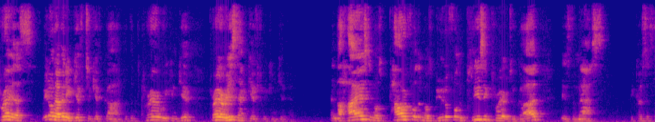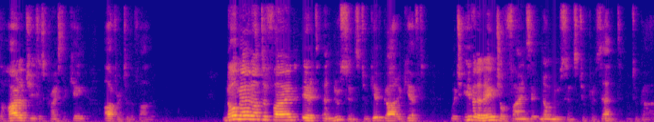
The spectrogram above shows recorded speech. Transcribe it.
pray, that's we don't have any gift to give God, but the prayer we can give, prayer is that gift we can give Him. And the highest and most powerful and most beautiful and pleasing prayer to God is the Mass, because it's the heart of Jesus Christ the King offered to the Father. No man ought to find it a nuisance to give God a gift, which even an angel finds it no nuisance to present to God.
